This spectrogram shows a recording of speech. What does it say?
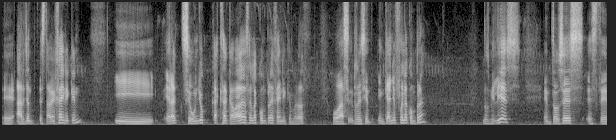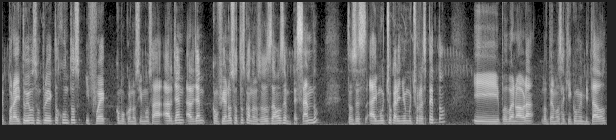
eh, Argent estaba en Heineken y era, según yo, acababa de hacer la compra de Heineken, ¿verdad? O hace reciente, ¿en qué año fue la compra? 2010. Entonces, este, por ahí tuvimos un proyecto juntos y fue como conocimos a Arjan. Arjan confió en nosotros cuando nosotros estábamos empezando. Entonces, hay mucho cariño y mucho respeto. Y pues bueno, ahora lo tenemos aquí como invitado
